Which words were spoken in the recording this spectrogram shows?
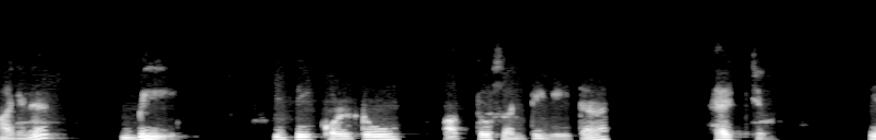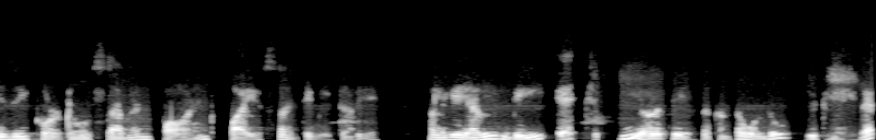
ಹಾಗೆಯೇ ಬಿ ಇಸ್ ಈಕ್ವಲ್ ಟು ಹತ್ತು centimetre H is equal to seven point five centimetre ಅಲ್ಲಿಗೆ ಎಲ್ ಬಿ ಎಚ್ ಈ ಅಳತೆ ಇರ್ತಕ್ಕಂಥ ಒಂದು ಇಟ್ಟಿಗೆ ಇದೆ.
